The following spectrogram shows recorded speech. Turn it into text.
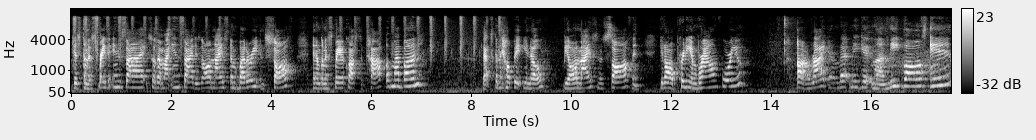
Just going to spray the inside so that my inside is all nice and buttery and soft. And I'm going to spray across the top of my bun. That's going to help it, you know, be all nice and soft and get all pretty and brown for you. All right, and let me get my meatballs in.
